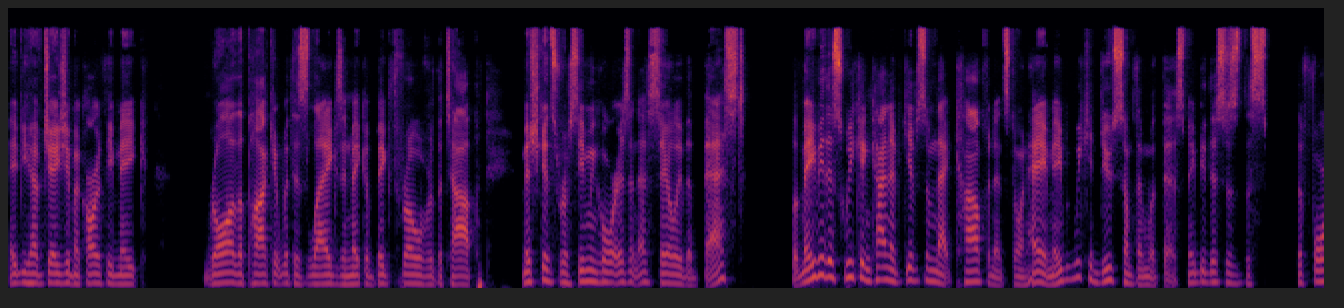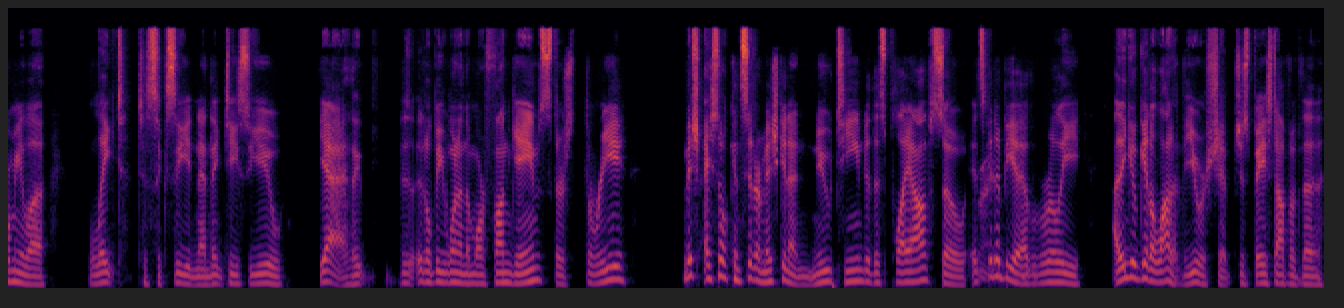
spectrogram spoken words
Maybe you have JJ McCarthy make roll out of the pocket with his legs and make a big throw over the top. Michigan's receiving corps isn't necessarily the best, but maybe this weekend kind of gives them that confidence, going, "Hey, maybe we can do something with this. Maybe this is the the formula late to succeed." And I think TCU, yeah, I think it'll be one of the more fun games. There's three Mich- I still consider Michigan a new team to this playoff, so it's right. going to be a really. I think you'll get a lot of viewership just based off of the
